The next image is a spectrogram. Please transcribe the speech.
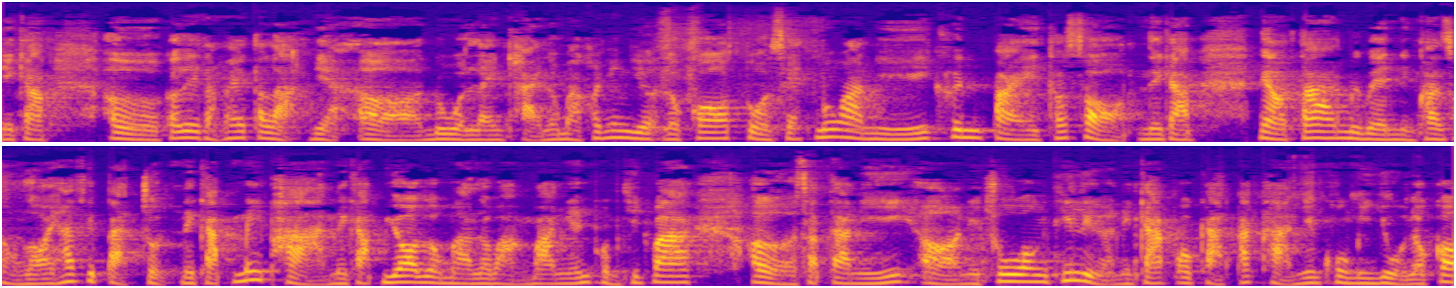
นะครับเออก็เลยทำให้ตลาดเนี่ยเออดูแรงขายลงมาค่อนข้างเยอะแล้วก็ตัวเซ็ตเมื่อวานนี้ขึ้นไปทดสอบนะครับแนวต้านบริเวณ 1,258 จุดนะครับไม่ผ่านนะครับย่อลงมาระหว่างวันงั้นผมคิดว่าเออสัปดาห์นี้เออในช่วงที่เหลือนะครับโอกาสพักฐานยังคงมีอยู่ แล้วก็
